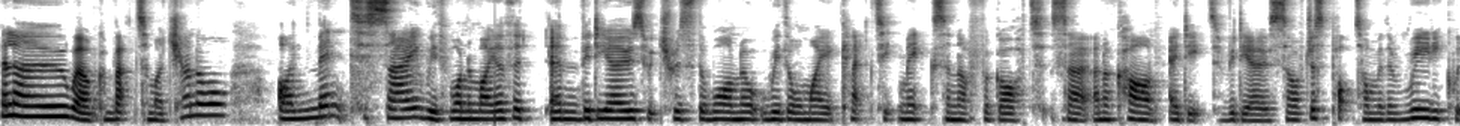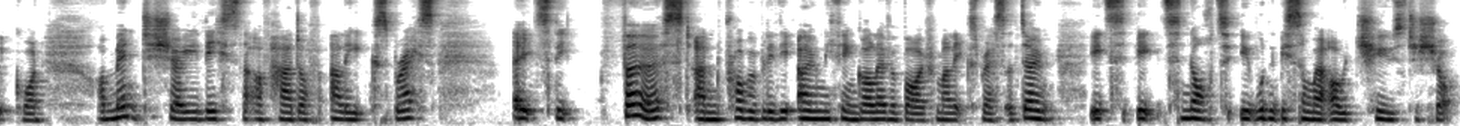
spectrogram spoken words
Hello, welcome back to my channel. I meant to say with one of my other um, videos, which was the one with all my eclectic mix, and I forgot. So, and I can't edit videos, so I've just popped on with a really quick one. I meant to show you this that I've had off AliExpress. It's the first and probably the only thing I'll ever buy from AliExpress. I don't. It's it's not. It wouldn't be somewhere I would choose to shop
